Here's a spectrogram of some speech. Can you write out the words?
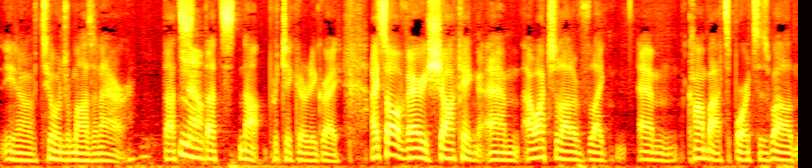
you know 200 miles an hour. That's No. that's not particularly great. I saw a very shocking. Um, I watch a lot of like um, combat sports as well,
